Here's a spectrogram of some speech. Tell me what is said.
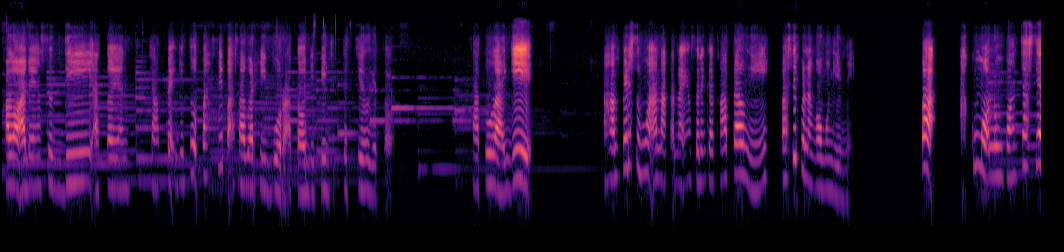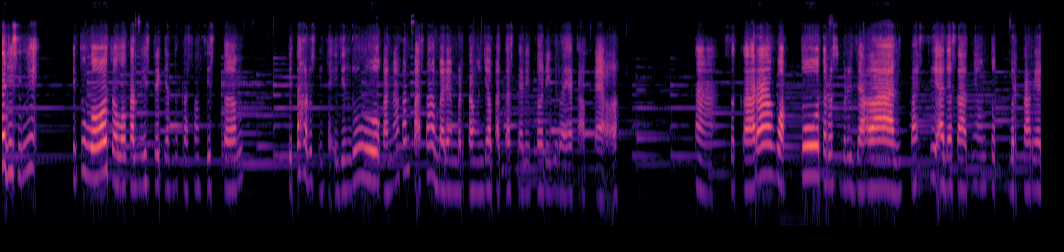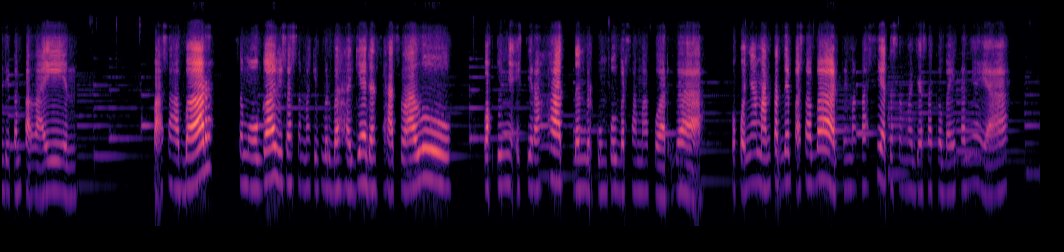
Kalau ada yang sedih atau yang capek gitu, pasti Pak Sabar hibur atau dipijit kecil gitu. Satu lagi, hampir semua anak-anak yang sering ke kapel nih pasti pernah ngomong gini. Pak, aku mau numpang cas ya di sini. Itu loh colokan listrik yang terkasang sistem. Kita harus minta izin dulu karena kan Pak Sabar yang bertanggung jawab atas teritori wilayah kapel. Nah, sekarang waktu terus berjalan, pasti ada saatnya untuk berkarya di tempat lain. Pak Sabar, semoga bisa semakin berbahagia dan sehat selalu. Waktunya istirahat dan berkumpul bersama keluarga. Pokoknya mantap deh Pak Sabar. Terima kasih atas semua jasa kebaikannya ya.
